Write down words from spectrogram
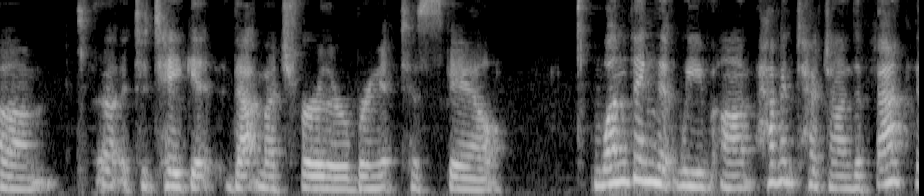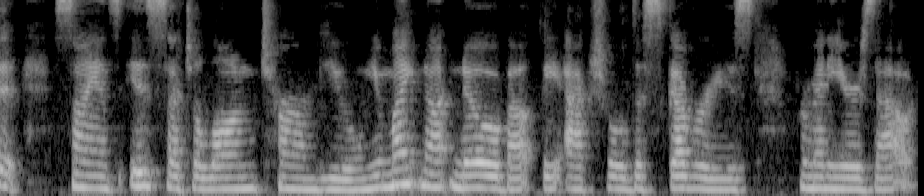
um, uh, to take it that much further, bring it to scale. One thing that we um, haven't touched on, the fact that science is such a long-term view. You might not know about the actual discoveries for many years out.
